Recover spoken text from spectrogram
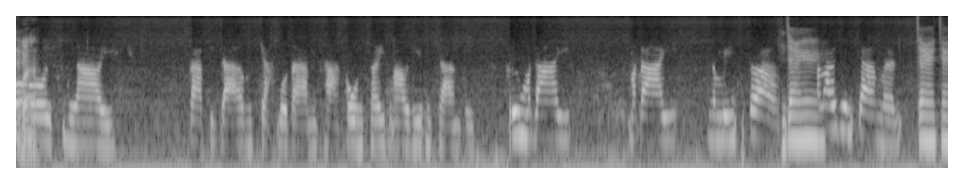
ចាអូយខ្ញុំហើយកាលពីដើមចាស់បុរាណថាកូនស្រីមករៀនច្រើនទេគឺម្ដាយម្ដាយ ណាមីងស្ទើចាឥឡូវរៀនច្រើនមែនចាចា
